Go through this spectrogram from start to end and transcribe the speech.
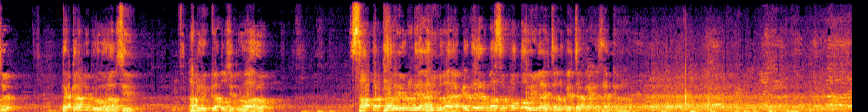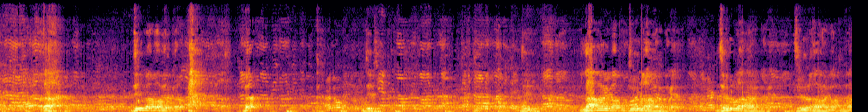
ਕਰਦੇ ਆ ਪੰਜਾਬ 'ਚ ਤਾਂ ਕੱਲ ਵੀ ਪ੍ਰੋਗਰਾਮ ਸੀ। ਅਮਰੀਕਾ ਤੋਂ ਸੀ ਪਰਿਵਾਰ ਉਹ। ਸੱਤ ਅੱਠ ਵਾਰੀ ਉਹਨਾਂ ਨੇ ਆਹੀ ਲਵਾਇਆ। ਕਹਿੰਦੇ ਯਾਰ ਬਸ ਪੁੱਤੋ ਹੀ ਲਾਈ ਚੱਲ ਪੇਚਾ ਪੈ ਗਿਆ ਸੈਂਟਰ ਨਾਲ। ਤਾਂ ਜੀ ਬਾਬਾ ਫਿਰ ਕਰੋ। ਹੈਲੋ। ਜੀ। ਜੀ। ਲਾਵਾਂਗੇ ਬਾਪੂ ਜ਼ਰੂਰ ਲਾਵਾਂਗੇ ਮੈਂ ਕਿਹਾ। ਜ਼ਰੂਰ ਲਾਵਾਂਗੇ ਮੈਂ ਕਿਹਾ। ਜ਼ਰੂਰ ਲਾਵਾਂਗੇ ਬਾਪੂ ਮੈਂ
